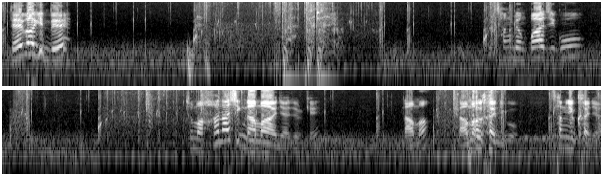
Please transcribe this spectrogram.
대박인데? 창병 빠지고 저만 하나씩 남아 아니야 저렇게? 남아? 남아가 아니고 상륙하냐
